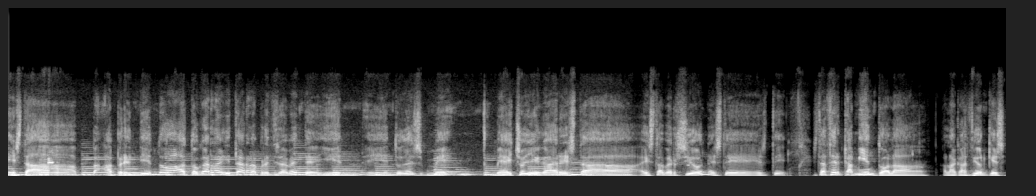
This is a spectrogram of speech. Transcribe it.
Está aprendiendo a tocar la guitarra precisamente y, entonces me, ha hecho llegar esta, esta versión, este, este, este acercamiento a la, a la canción que es...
